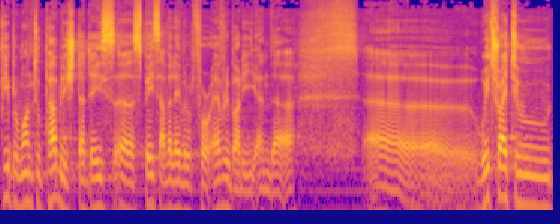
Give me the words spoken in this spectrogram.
people want to publish that there is uh, space available for everybody. And uh, uh, we try to,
